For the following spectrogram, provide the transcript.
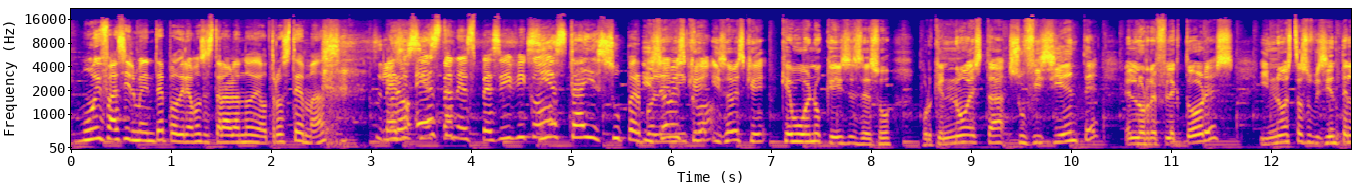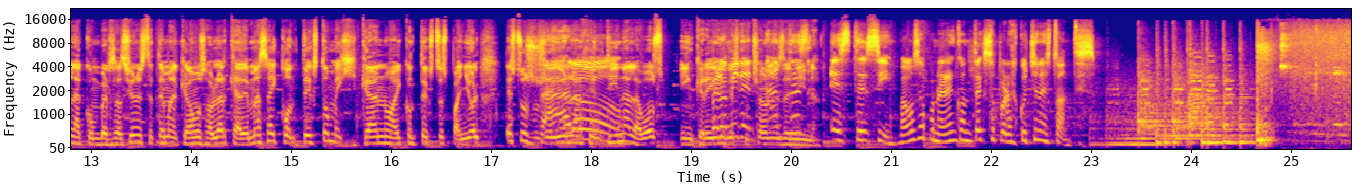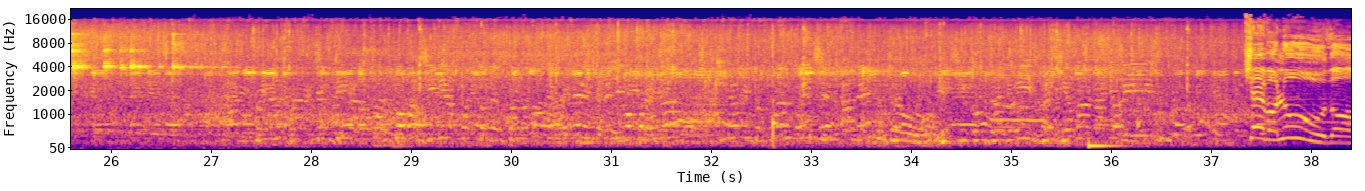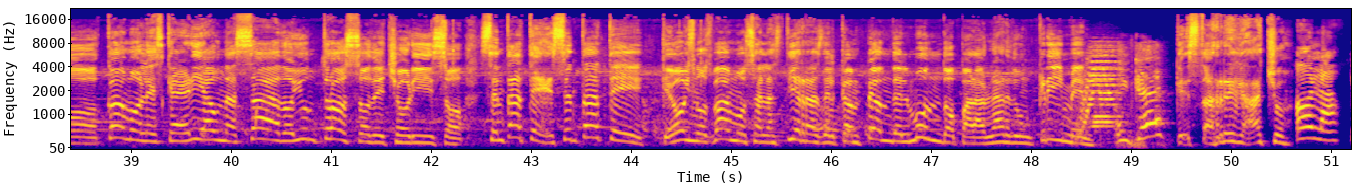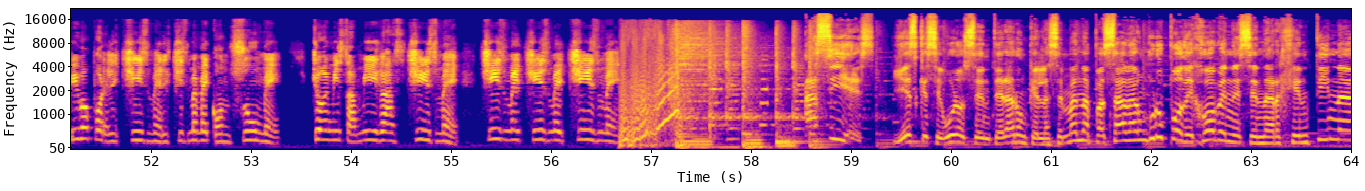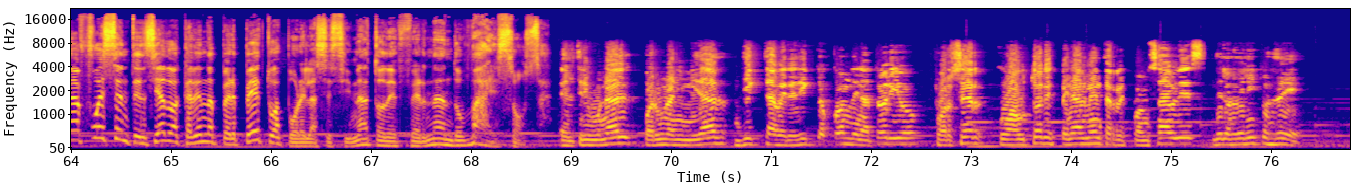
muy fácilmente podríamos estar hablando de otros temas, pero sí es está- tan específico. sí está y es súper ¿Y sabes polémico. qué? ¿Y sabes qué? Qué bueno que dices eso, porque no está suficiente en los reflectores y no está suficiente en la conversación este tema del que vamos a hablar, que además hay contexto mexicano, hay contexto español. Esto sucedió en. Argentina, la voz increíble Pero que miren, escucharon es de Nina. este sí, vamos a poner en contexto, pero escuchen esto antes. ¿Cómo les caería un asado y un trozo de chorizo? Sentate, sentate, que hoy nos vamos a las tierras del campeón del mundo para hablar de un crimen. ¿Un qué? Que está regacho. Hola, vivo por el chisme, el chisme me consume. Yo y mis amigas, chisme, chisme, chisme, chisme. Así es. Y es que seguro se enteraron que la semana pasada un grupo de jóvenes en Argentina fue sentenciado a cadena perpetua por el asesinato de Fernando Báez Sosa. El tribunal, por unanimidad, dicta veredicto condenatorio por ser coautores penalmente responsables de los delitos de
